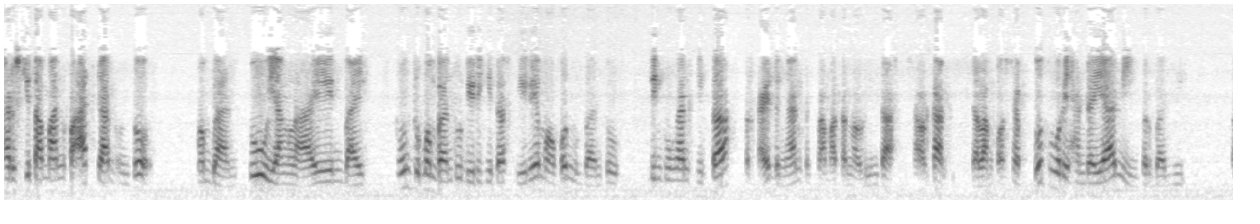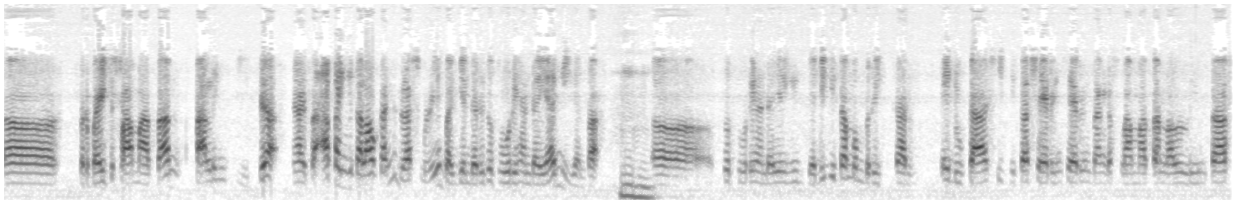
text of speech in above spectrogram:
harus kita manfaatkan untuk membantu yang lain baik untuk membantu diri kita sendiri maupun membantu lingkungan kita terkait dengan keselamatan lalu lintas. Misalkan dalam konsep Tutwuri Handayani berbagi uh, keselamatan paling tidak. Nah, apa yang kita lakukan adalah sebenarnya bagian dari Tutwuri Handayani kan Pak. Mm-hmm. Uh, Tutwuri Handayani. Jadi kita memberikan edukasi, kita sharing-sharing tentang keselamatan lalu lintas,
